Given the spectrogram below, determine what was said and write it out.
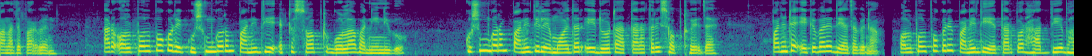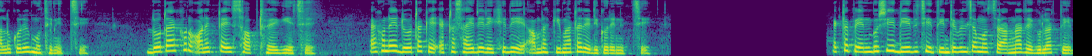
বানাতে পারবেন। আর অল্প অল্প করে কুসুম গরম পানি দিয়ে একটা সফট গোলা বানিয়ে নিব। কুসুম গরম পানি দিলে ময়দার এই ডোটা তাড়াতাড়ি সফট হয়ে যায়। পানিটা একেবারে দেয়া যাবে না। অল্প অল্প করে পানি দিয়ে তারপর হাত দিয়ে ভালো করে মুছে নিচ্ছি। ডোটা এখন অনেকটাই সফট হয়ে গিয়েছে। এখন এই ডোটাকে একটা সাইডে রেখে দিয়ে আমরা কিমাটা রেডি করে নিচ্ছি। একটা প্যান বসিয়ে দিয়ে দিচ্ছি তিন টেবিল চামচ রান্নার রেগুলার তেল।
